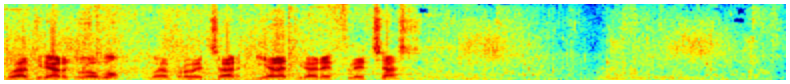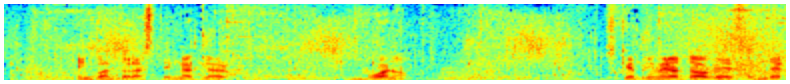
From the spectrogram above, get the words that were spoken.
Voy a tirar globo, voy a aprovechar y ahora tiraré flechas. En cuanto las tenga, claro. Bueno. Es que primero tengo que defender.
